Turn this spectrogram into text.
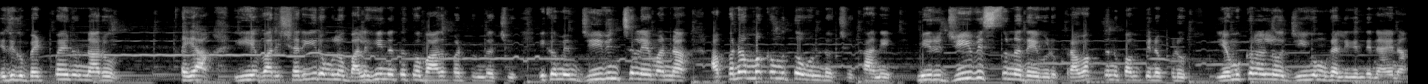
ఎదుగు బెడ్ పైన ఉన్నారు. అయ్యా ఏ వారి శరీరంలో బలహీనతతో బాధపడుతుండొచ్చు. ఇక మేము జీవించలేమన్న అపనమ్మకంతో ఉండొచ్చు. కానీ మీరు జీవిస్తున్న దేవుడు ప్రవక్తను పంపినప్పుడు ఎముకలలో జీవం కలిగింది నాయన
